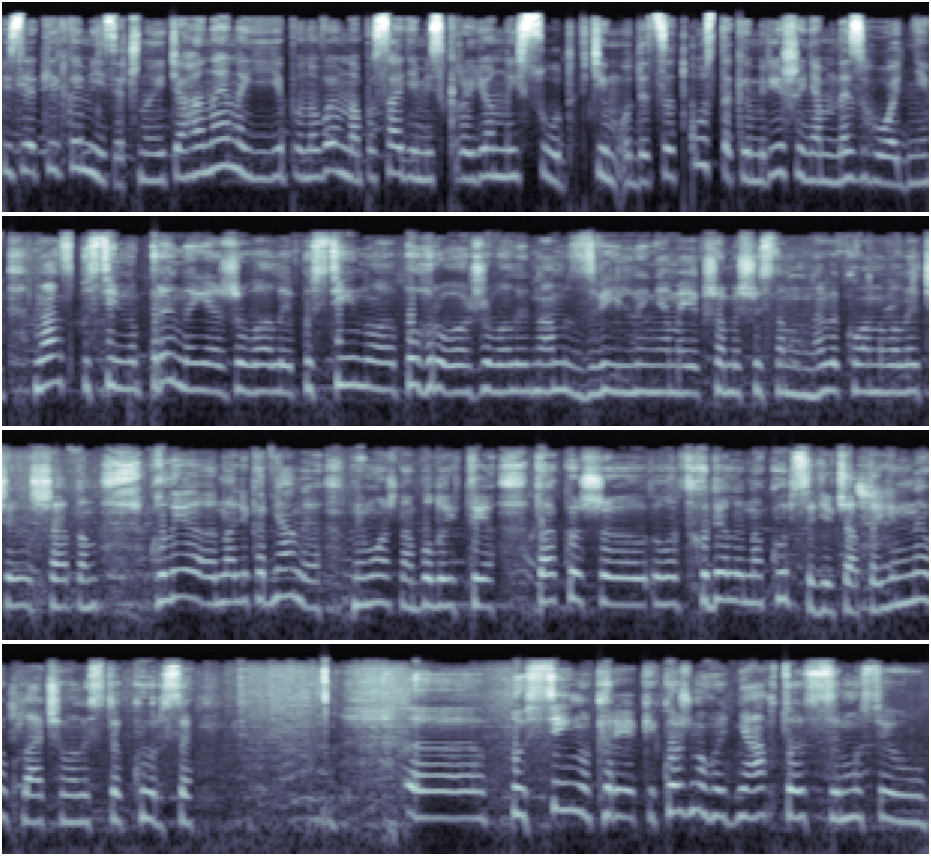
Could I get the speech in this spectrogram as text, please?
Після кількамісячної тяганини її поновив на посаді міськрайонний суд. Втім, у дитсадку з таким рішенням не згодні. Нас постійно принижували, постійно погрожували нам звільненнями, якщо ми щось там не виконували чи ще там. Коли на лікарняне не можна було йти. Також е, от ходили на курси дівчата, їм не оплачувалися курси. Е, Постійно крики. Кожного дня хтось мусив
